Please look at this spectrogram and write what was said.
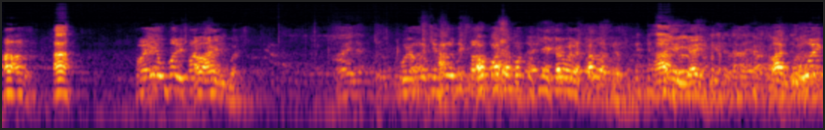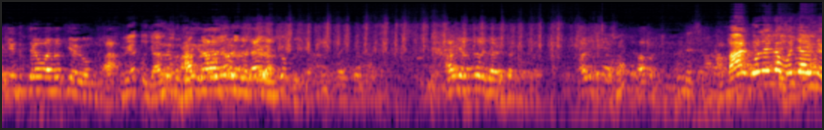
હા હા હા. હવે એ ઊભા રહી હા. ઊભા આવો. આવી આવી આવી. બહાર બોલાવી લો મજા આવશે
